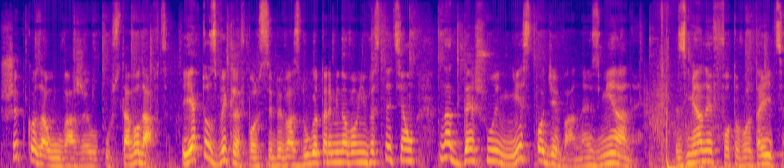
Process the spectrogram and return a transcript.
szybko zauważył ustawodawca. Jak to zwykle w Polsce bywa z długoterminową inwestycją, nadeszły niespodziewane zmiany. Zmiany w fotowoltaice.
